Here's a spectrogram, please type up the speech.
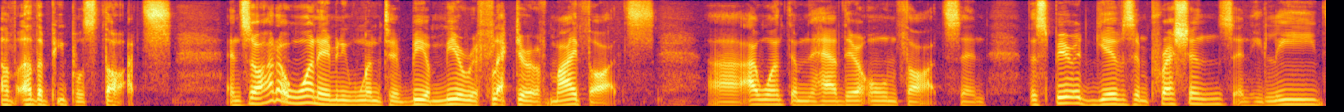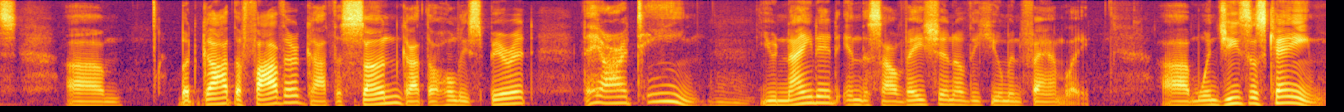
of other people's thoughts. And so I don't want anyone to be a mere reflector of my thoughts. Uh, I want them to have their own thoughts. And the Spirit gives impressions and He leads. Um, but God the Father, God the Son, God the Holy Spirit, they are a team united in the salvation of the human family. Um, when Jesus came,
